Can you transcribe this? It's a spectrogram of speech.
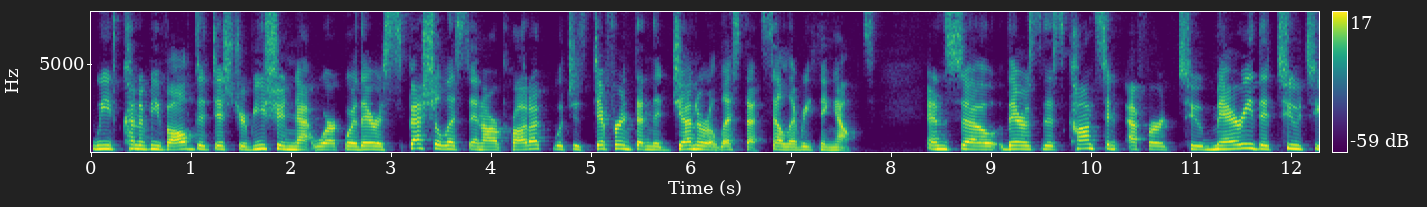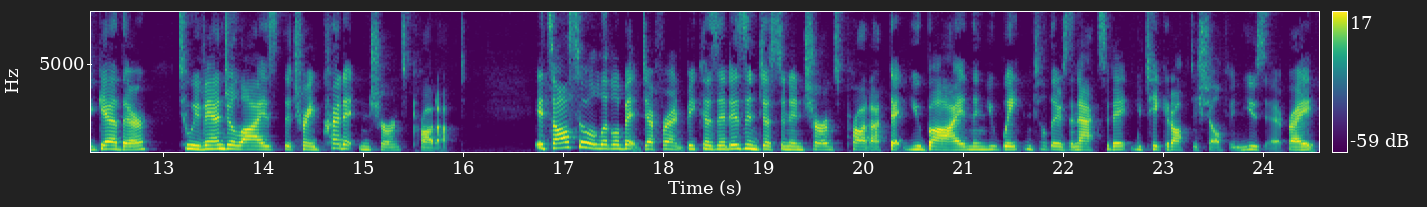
we've kind of evolved a distribution network where there is specialists in our product, which is different than the generalists that sell everything else. And so there's this constant effort to marry the two together to evangelize the trade credit insurance product. It's also a little bit different because it isn't just an insurance product that you buy and then you wait until there's an accident, you take it off the shelf and use it, right?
